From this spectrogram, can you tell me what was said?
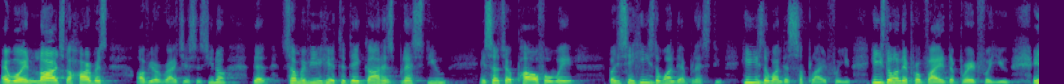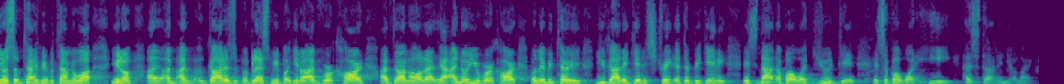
and will enlarge the harvest of your righteousness. You know that some of you here today, God has blessed you in such a powerful way. But you see, He's the one that blessed you. He's the one that supplied for you. He's the one that provided the bread for you. And, you know, sometimes people tell me, well, you know, I, I, I, God has blessed me, but, you know, I've worked hard. I've done all that. Yeah, I know you work hard, but let me tell you, you got to get it straight at the beginning. It's not about what you did. It's about what He has done in your life.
